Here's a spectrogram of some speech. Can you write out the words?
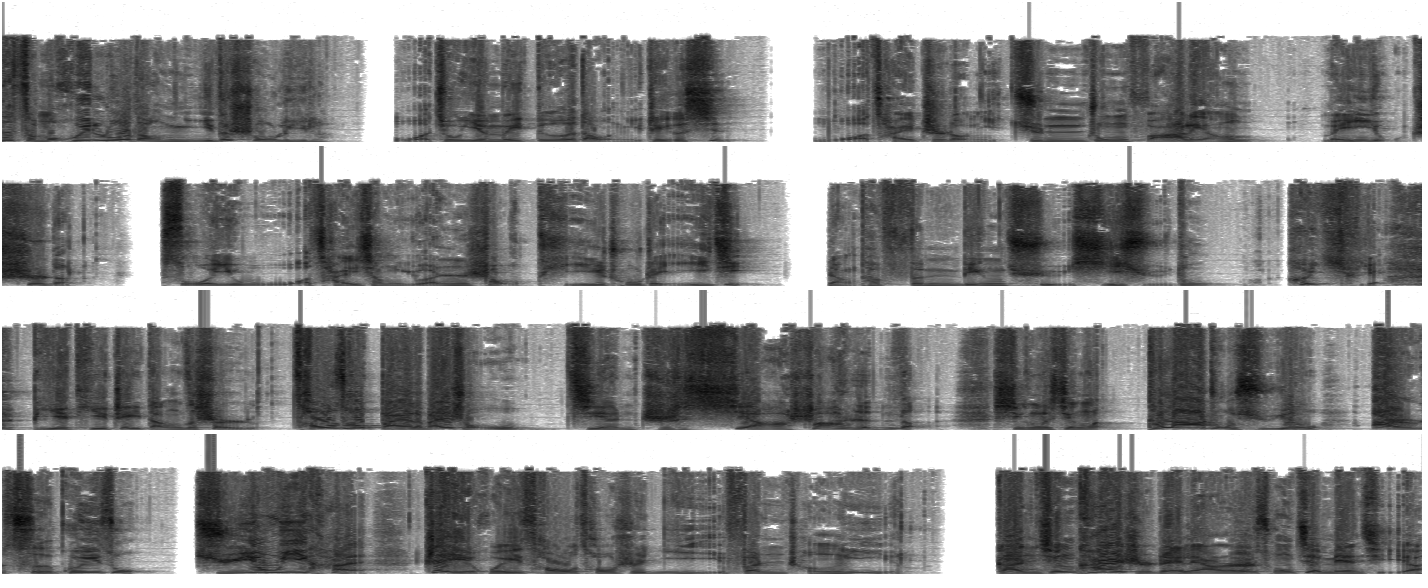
那怎么会落到你的手里了？我就因为得到你这个信，我才知道你军中乏粮，没有吃的了，所以我才向袁绍提出这一计，让他分兵去袭许都。哎呀呀，别提这档子事儿了。曹操摆了摆手，简直是吓杀人了。行了行了，他拉住许攸，二次归坐。许攸一看，这回曹操是一番诚意了。感情开始，这俩人从见面起啊，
